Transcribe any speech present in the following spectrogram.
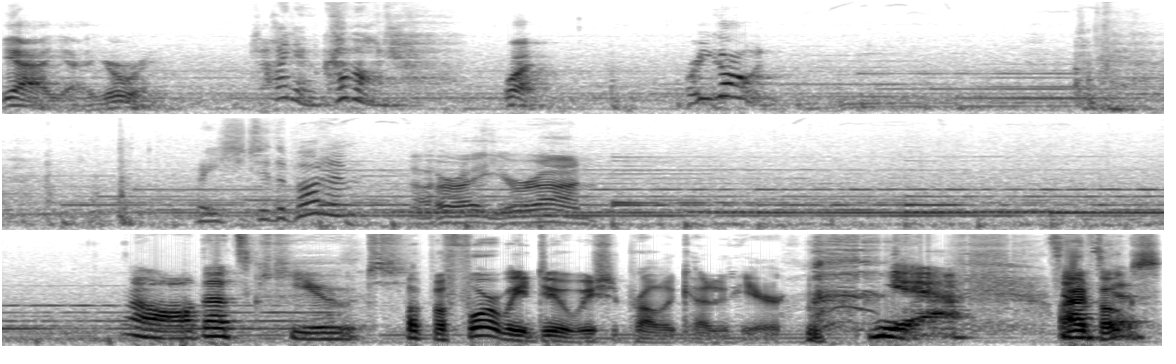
Yeah, yeah, you're right. I know, come on. What? Where are you going? Race you to the bottom. All right, you're on. Oh, that's cute. But before we do, we should probably cut it here. Yeah. All right, Sounds good. folks.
